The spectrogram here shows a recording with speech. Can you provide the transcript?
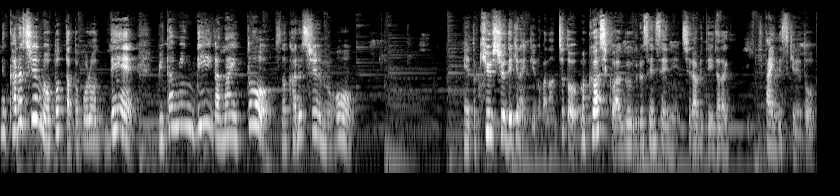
でカルシウムを取ったところで、ビタミン D がないと、そのカルシウムを、えっ、ー、と、吸収できないっていうのかな。ちょっと、まあ、詳しくは Google 先生に調べていただきたいんですけれど、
